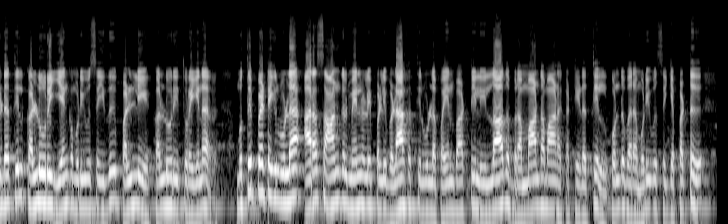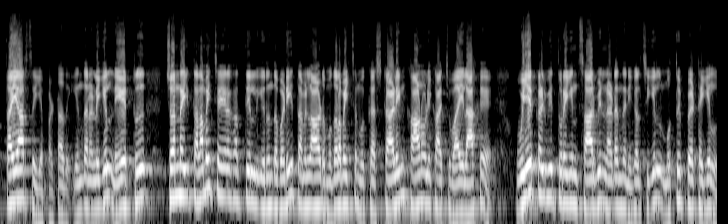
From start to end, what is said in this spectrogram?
இடத்தில் கல்லூரி இயங்க முடிவு செய்து பள்ளி கல்லூரி துறையினர் முத்துப்பேட்டையில் உள்ள அரசு ஆண்கள் மேல்நிலைப்பள்ளி வளாகத்தில் உள்ள பயன்பாட்டில் இல்லாத பிரம்மாண்டமான கட்டிடத்தில் கொண்டு வர முடிவு செய்யப்பட்டு தயார் செய்யப்பட்டது. இந்த நிலையில் நேற்று சென்னை தலைமைச் செயலகத்தில் இருந்தபடி தமிழ்நாடு முதலமைச்சர் மு ஸ்டாலின் காணொலி காட்சி வாயிலாக உயர்கல்வித்துறையின் சார்பில் நடந்த நிகழ்ச்சியில் முத்துப்பேட்டையில்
